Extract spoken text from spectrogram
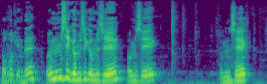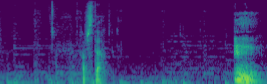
너무 웃긴데? 음식, 음식, 음식, 음식. 음식. 갑시다.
